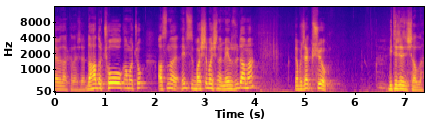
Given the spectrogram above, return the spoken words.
Evet arkadaşlar. Daha da çok ama çok aslında hepsi başlı başına mevzuydu ama yapacak bir şey yok. Bitireceğiz inşallah.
